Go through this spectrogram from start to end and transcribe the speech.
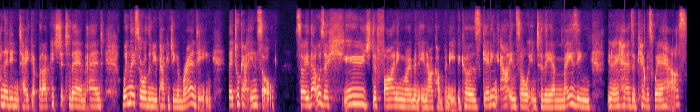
and they didn't take it, but I pitched it to them. And when they saw all the new packaging and branding, they took our insole So that was a huge defining moment in our company because getting our insole into the amazing, you know, hands of Chemist Warehouse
